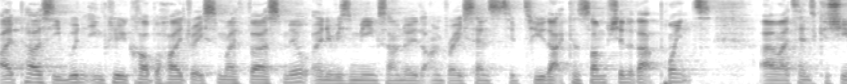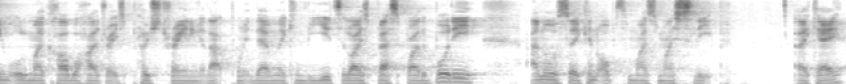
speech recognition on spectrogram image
I personally wouldn't include carbohydrates in my first meal, only reason being because I know that I'm very sensitive to that consumption at that point. Um, I tend to consume all of my carbohydrates post training at that point, then they can be utilized best by the body and also can optimize my sleep. Okay.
